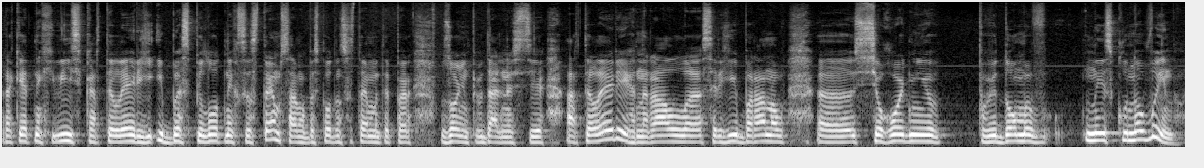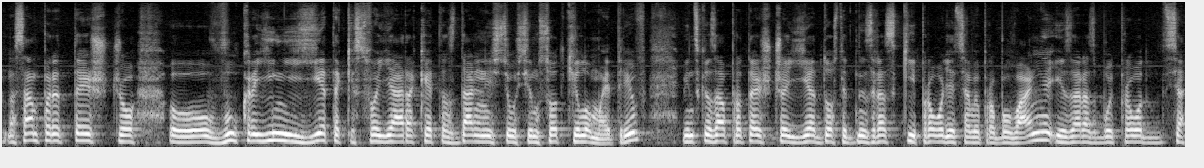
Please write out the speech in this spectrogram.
ракетних військ, артилерії і безпілотних систем, саме безпілотні системи тепер в зоні відповідальності артилерії. Генерал е, Сергій Баранов е, сьогодні повідомив. Низку новин насамперед, те, що в Україні є таки своя ракета з дальністю у 700 кілометрів. Він сказав про те, що є дослідні зразки, проводяться випробування, і зараз будуть проводитися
